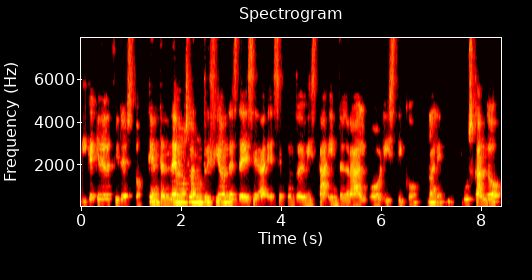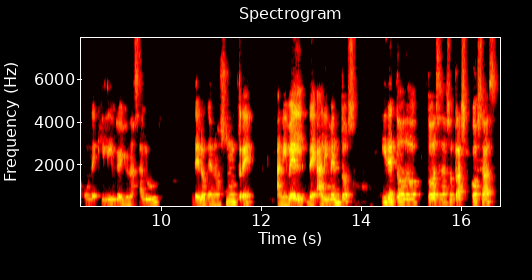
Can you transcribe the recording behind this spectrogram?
¿Y qué quiere decir esto? Que entendemos la nutrición desde ese, ese punto de vista integral o holístico, ¿vale? Buscando un equilibrio y una salud de lo que nos nutre a nivel de alimentos y de todo, todas esas otras cosas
